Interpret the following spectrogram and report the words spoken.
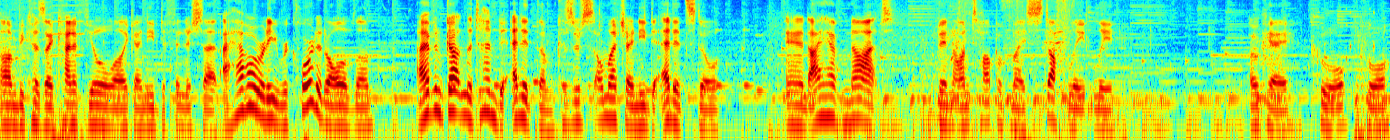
um, because I kind of feel like I need to finish that. I have already recorded all of them. I haven't gotten the time to edit them, because there's so much I need to edit still, and I have not been on top of my stuff lately. Okay, cool, cool.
